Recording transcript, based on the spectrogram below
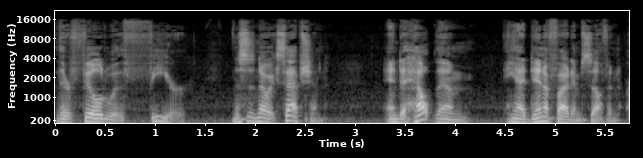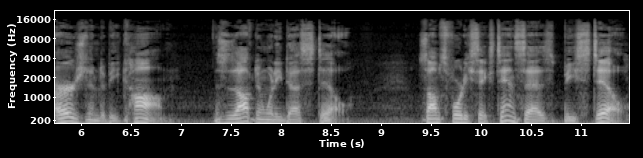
they're filled with fear. This is no exception. And to help them, he identified himself and urged them to be calm. This is often what he does still. Psalms 46:10 says, "Be still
